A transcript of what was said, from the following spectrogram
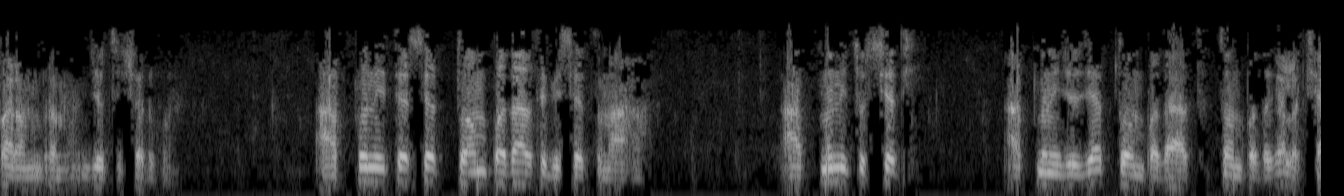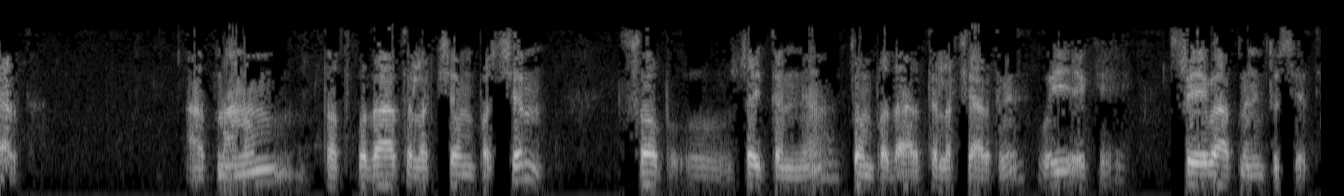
परम ब्रह्म ज्योति स्वरूप आत्मनित्य से पदार्थ विषय माह आत्मनि तुष्यति। जो तम पदार्थ तम पद का लक्ष्यार्थ आत्मान तत्पदार्थ लक्ष्यम पश्यन सब चैतन्य तम पदार्थ लक्ष्यार्थ में वही एक स्वयं आत्मनि तुष्यति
